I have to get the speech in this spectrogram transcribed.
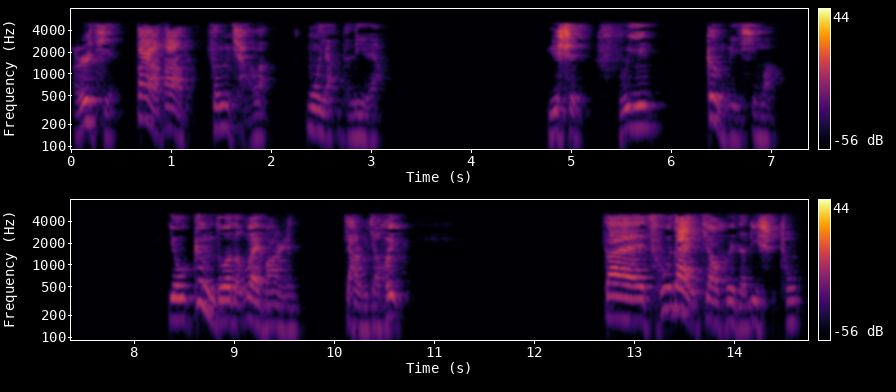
而且大大的增强了牧养的力量，于是福音更为兴旺，有更多的外邦人加入教会。在初代教会的历史中，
